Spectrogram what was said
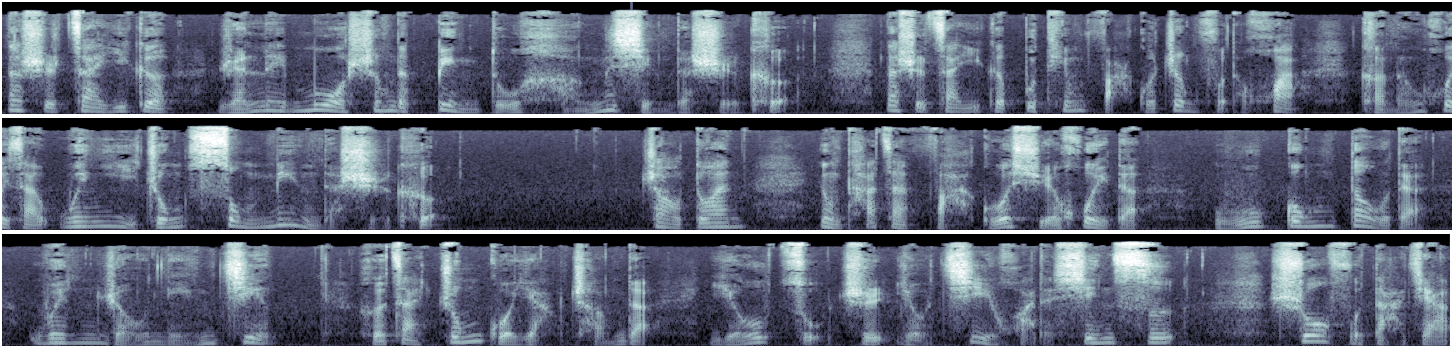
那是在一个人类陌生的病毒横行的时刻，那是在一个不听法国政府的话，可能会在瘟疫中送命的时刻。赵端用他在法国学会的无宫斗的温柔宁静，和在中国养成的有组织有计划的心思，说服大家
